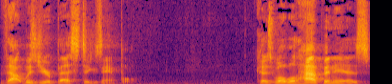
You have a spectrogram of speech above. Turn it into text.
that was your best example. Because what will happen is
